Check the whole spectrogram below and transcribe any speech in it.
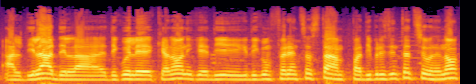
al di là della, di quelle canoniche di, di, conferenza stampa, di presentazione, no?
